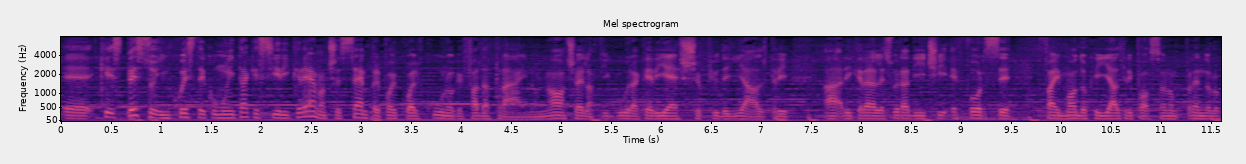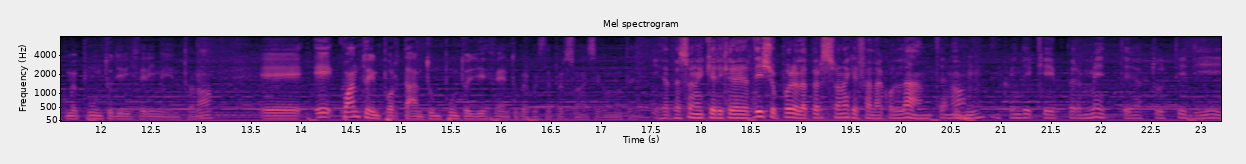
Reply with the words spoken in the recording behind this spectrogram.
eh, che spesso in queste comunità che si ricreano c'è sempre poi qualcuno che fa da traino, no? C'è la figura che riesce più degli altri a ricreare le sue radici e forse fa in modo che gli altri possano prenderlo come punto di riferimento, no? E, e, quanto è importante un punto di riferimento per queste persone secondo te? La persona che ricrea le radici oppure la persona che fa la collante, no? Uh-huh. E quindi che permette a tutti di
